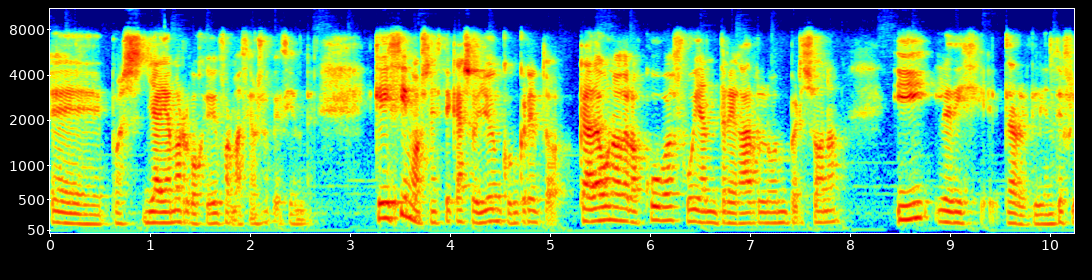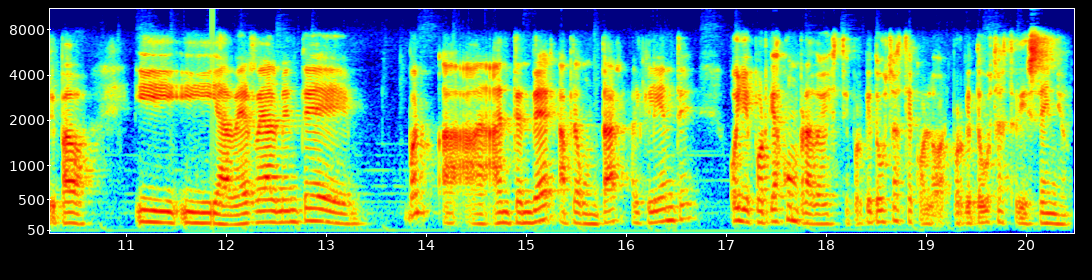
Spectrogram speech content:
eh, pues ya habíamos recogido información suficiente. ¿Qué hicimos? En este caso yo en concreto, cada uno de los cubos fui a entregarlo en persona y le dije, claro, el cliente flipaba. Y, a ver realmente, bueno, a, a, entender, a preguntar al cliente, oye, ¿por qué has comprado este? ¿Por qué te gusta este color? ¿Por qué te gusta este diseño?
